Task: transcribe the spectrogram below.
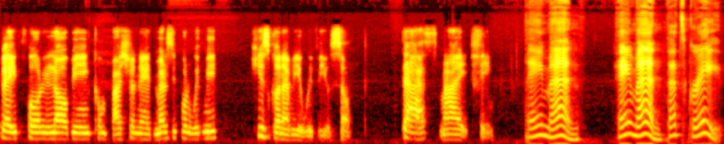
faithful, loving, compassionate, merciful with me, He's gonna be with you. So that's my thing. Amen. Amen. That's great.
